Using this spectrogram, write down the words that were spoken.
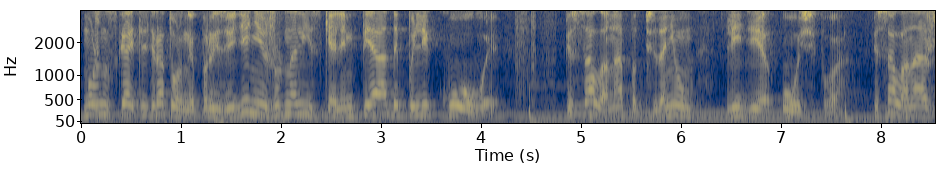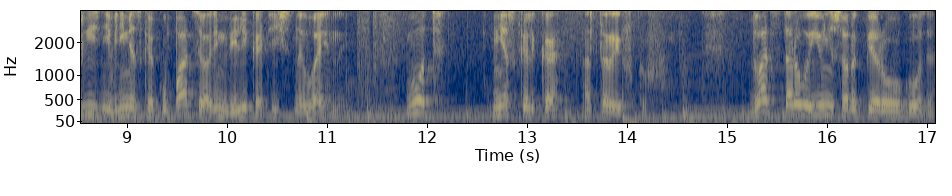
можно сказать, литературное произведение журналистки Олимпиады Поляковой. Писала она под псевдонимом Лидия Осипова. Писала она о жизни в немецкой оккупации во время Великой Отечественной войны. Вот несколько отрывков. 22 июня 1941 года.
